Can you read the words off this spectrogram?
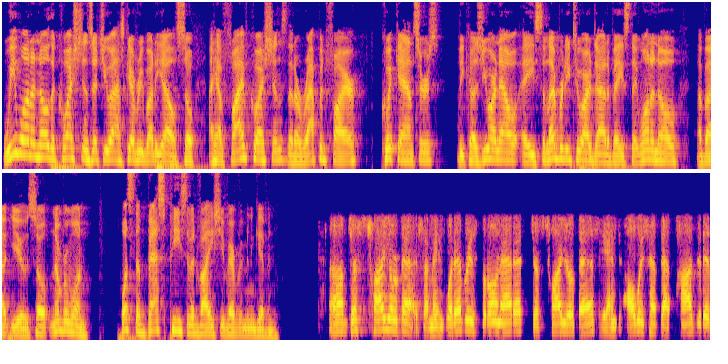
We want to know the questions that you ask everybody else. So I have five questions that are rapid fire, quick answers, because you are now a celebrity to our database. They want to know about you. So, number one, what's the best piece of advice you've ever been given? Um, just try your best. I mean, whatever is thrown at it, just try your best and always have that positive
